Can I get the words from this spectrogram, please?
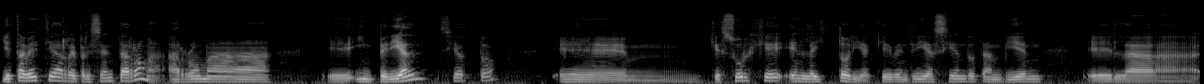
Y esta bestia representa a Roma, a Roma eh, imperial, ¿cierto? Em, que surge en la historia, que vendría siendo también eh, la,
